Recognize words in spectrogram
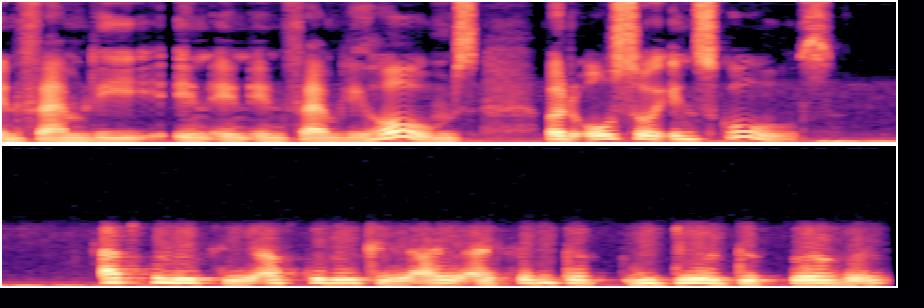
in family in, in, in family homes, but also in schools? Absolutely, absolutely. I, I think that we do a disservice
